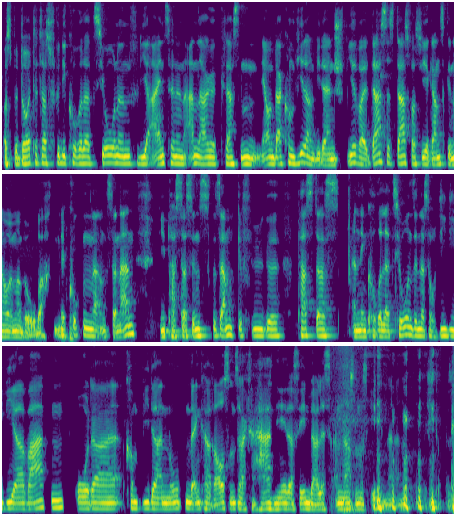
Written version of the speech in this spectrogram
Was bedeutet das für die Korrelationen, für die einzelnen Anlageklassen? Ja, und da kommen wir dann wieder ins Spiel, weil das ist das, was wir ganz genau immer beobachten. Wir gucken uns dann an, wie passt das ins Gesamtgefüge? Passt das an den Korrelationen sind das auch die, die wir erwarten? Oder kommt wieder ein Notenbanker raus und sagt, ah, nee, das sehen wir alles anders und es geht in eine andere Richtung. Also,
